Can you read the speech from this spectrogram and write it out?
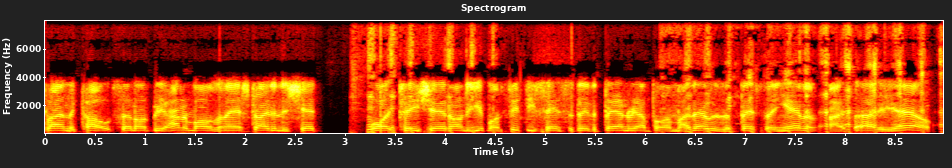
playing the Colts, and I'd be 100 miles an hour straight in the shed, white t-shirt on to get my 50 cents to do the boundary umpire, mate. That was the best thing ever, mate. Bloody hell.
